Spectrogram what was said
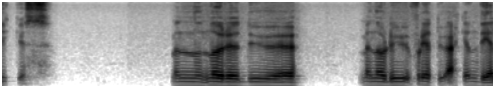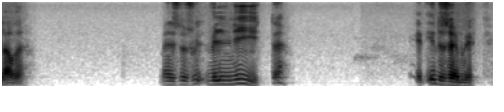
lykkes. Men når du men når du, fordi at du er ikke en del av det. Men hvis du vil nyte et idrettsøyeblikk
